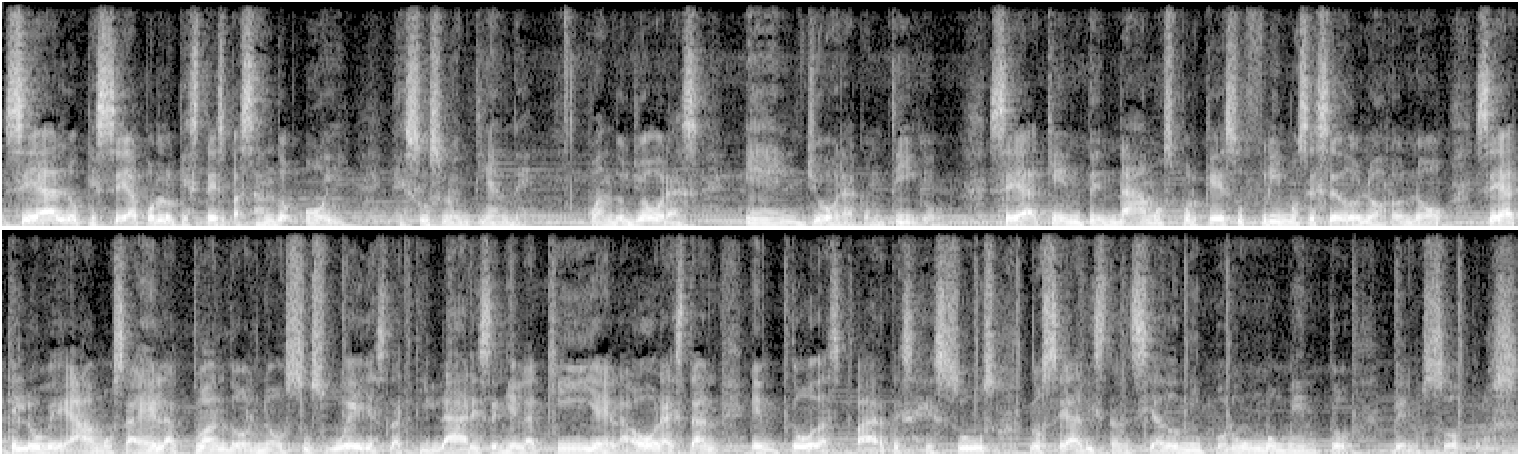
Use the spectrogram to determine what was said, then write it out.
sea lo que sea por lo que estés pasando hoy, Jesús lo entiende. Cuando lloras, él llora contigo. Sea que entendamos por qué sufrimos ese dolor o no, sea que lo veamos a Él actuando o no, sus huellas dactilares en el aquí y el ahora están en todas partes. Jesús no se ha distanciado ni por un momento de nosotros,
